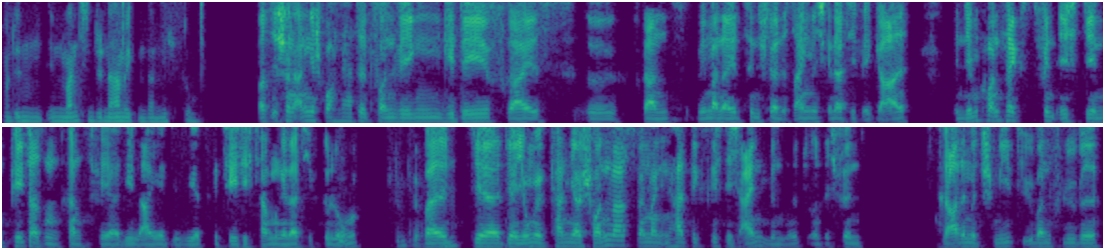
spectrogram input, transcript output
und in, in manchen Dynamiken dann nicht so. was ihr schon angesprochen hattet, von wegen GD, Freis, äh, Franz, wen man da jetzt hinstellt, ist eigentlich relativ egal. In dem Kontext finde ich den Petersen-Transfer, die Laie, die sie jetzt getätigt haben, relativ gelungen. Stimmt ja. Weil Mhm. der, der Junge kann ja schon was, wenn man ihn halbwegs richtig einbindet. Und ich finde, gerade mit Schmid über den Flügel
